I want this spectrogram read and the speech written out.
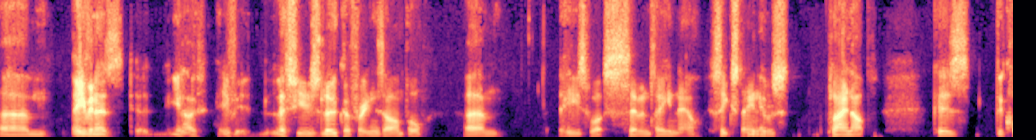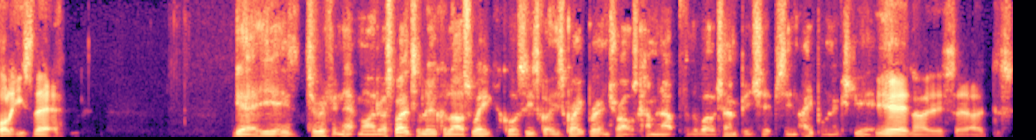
Um, even as you know, if let's use Luca for example, um, he's what 17 now, 16. Yeah. He was playing up because the quality's there. Yeah, he is terrific netminder. I spoke to Luca last week. Of course, he's got his Great Britain trials coming up for the World Championships in April next year. Yeah, no, it's, uh, just,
